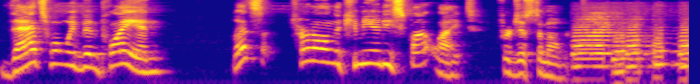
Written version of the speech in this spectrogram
That's what we've been playing. Let's turn on the community spotlight for just a moment.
